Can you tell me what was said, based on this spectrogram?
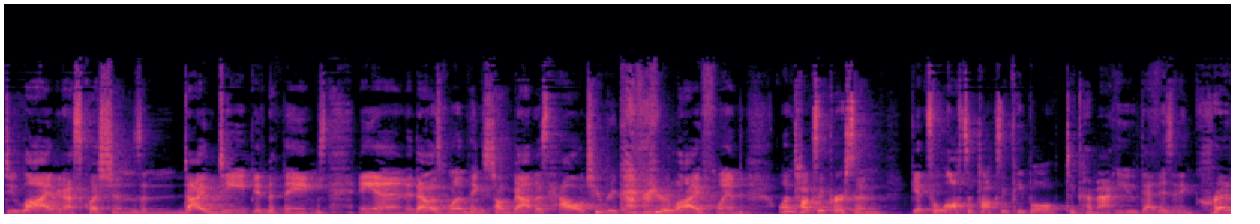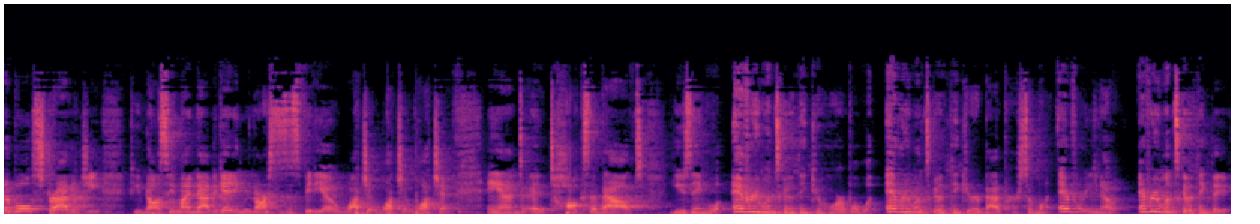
do live and ask questions and dive deep into things. And that was one of the things to talk about is how to recover your life when one toxic person gets lots of toxic people to come at you. That is an incredible strategy. If you've not seen my navigating the narcissist video, watch it, watch it, watch it. And it talks about using, well, everyone's going to think you're horrible. Well, everyone's going to think you're a bad person. Well, every, you know, everyone's going to think that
